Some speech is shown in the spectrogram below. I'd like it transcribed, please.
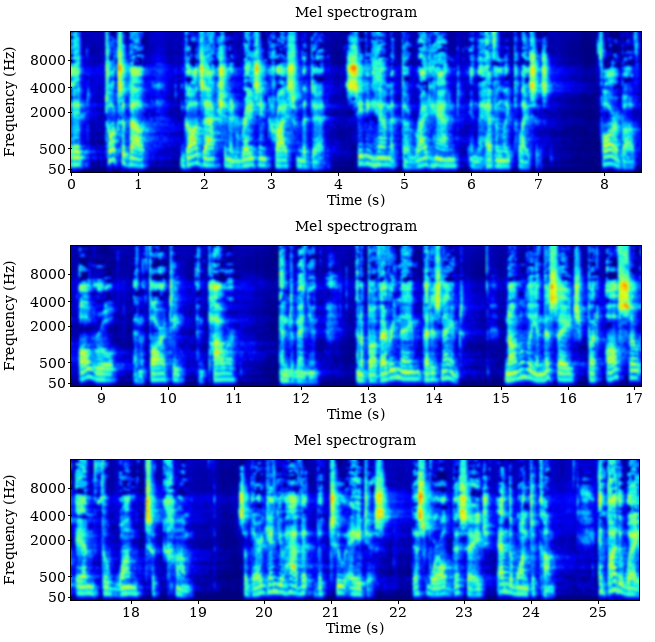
It talks about God's action in raising Christ from the dead, seating him at the right hand in the heavenly places, far above all rule and authority and power and dominion and above every name that is named, not only in this age, but also in the one to come. So there again, you have it the two ages this world, this age, and the one to come. And by the way,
